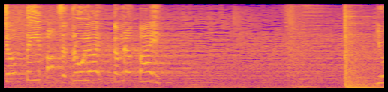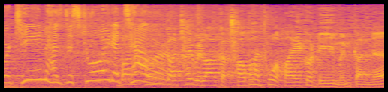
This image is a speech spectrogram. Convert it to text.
โจมตีป้อมศัตรูเลย กำลังไป Your team has destroyed a บางครั้ง tower. การใช้เวลากับชาวบ้านทั่วไปก็ดีเหมือนกันนะ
